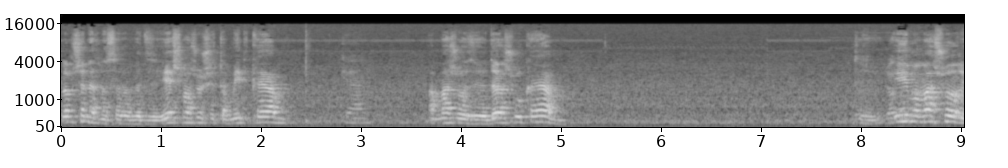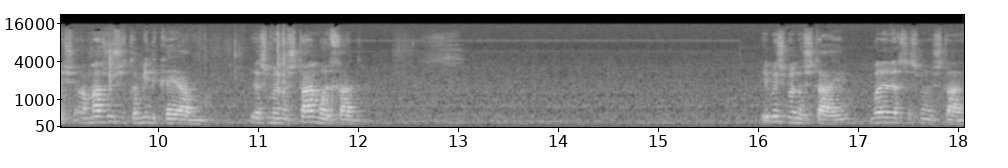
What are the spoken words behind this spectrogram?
לא משנה איך נסבב את זה, יש משהו שתמיד קיים, כן. המשהו הזה יודע שהוא קיים. לא אם. המשהו, הראש... המשהו שתמיד קיים, יש ממנו שתיים או אחד? אם יש ממנו שתיים, בוא נניח שיש ממנו שתיים.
